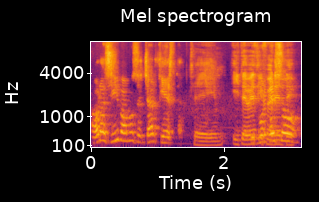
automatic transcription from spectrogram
ahora sí vamos a echar fiesta. Sí, y te ves diferente. Eso,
